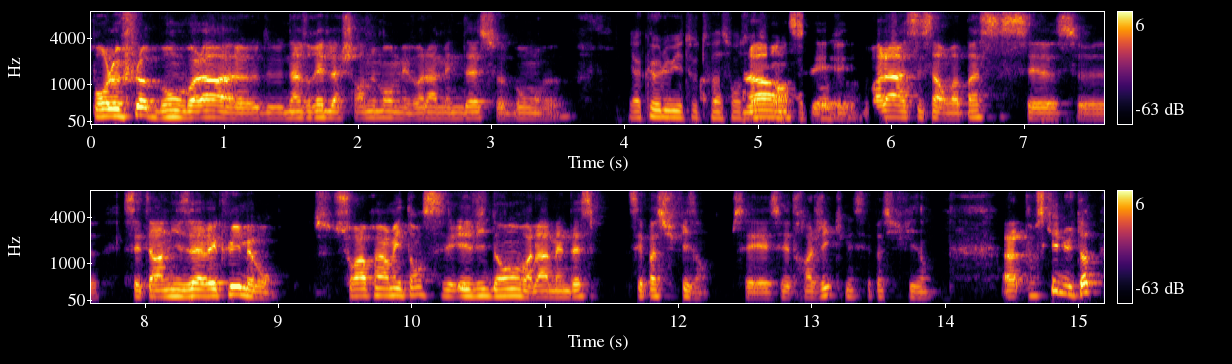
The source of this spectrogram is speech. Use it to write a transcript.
pour le flop, bon voilà, euh, de navré de l'acharnement, mais voilà, Mendes, bon. Euh, Il n'y a que lui, de toute façon. voilà, c'est ça, on va pas s'éterniser avec lui, mais bon, sur la première mi-temps, c'est évident, voilà, Mendes c'est pas suffisant. C'est tragique, mais c'est pas suffisant. Euh, pour ce qui est du top,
